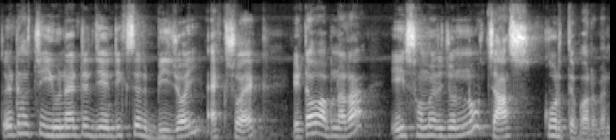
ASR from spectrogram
তো এটা হচ্ছে ইউনাইটেড জেনেটিক্সের বিজয় একশো এক। এটাও আপনারা এই সময়ের জন্য চাষ করতে পারবেন।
